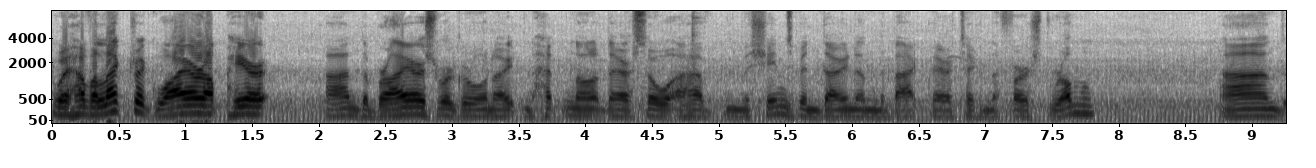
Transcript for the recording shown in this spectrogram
We have electric wire up here and the briars were growing out and hitting on it there so I have the machine's been down in the back there taking the first run. And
